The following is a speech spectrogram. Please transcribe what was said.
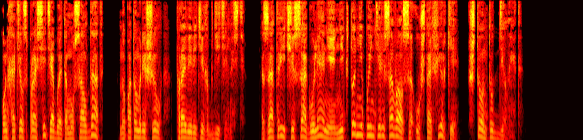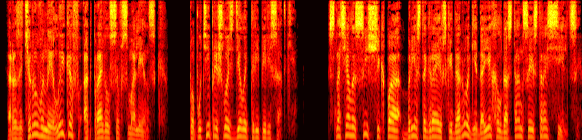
Он хотел спросить об этом у солдат, но потом решил проверить их бдительность. За три часа гуляния никто не поинтересовался у штафирки, что он тут делает. Разочарованный Лыков отправился в Смоленск. По пути пришлось сделать три пересадки. Сначала сыщик по Брест-Играевской дороге доехал до станции Старосельцы.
